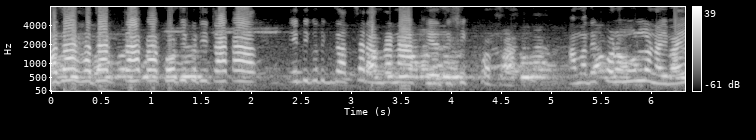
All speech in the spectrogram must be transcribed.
হাজার হাজার টাকা, কোটি কোটি টাকা এদিক ওদিক যাচ্ছে আর আমরা না খেয়েছি শিক্ষকরা। আমাদের কোনো মূল্য নাই ভাই।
